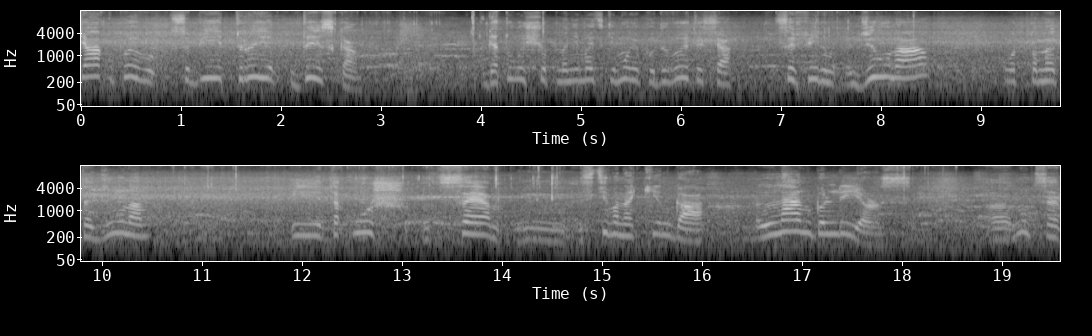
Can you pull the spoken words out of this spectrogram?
я купив собі три диска для того, щоб на німецькій мові подивитися. Це фільм Дюна. От планета Дюна. І також це Стівена Кінга Langoliers. Е, Ну, це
